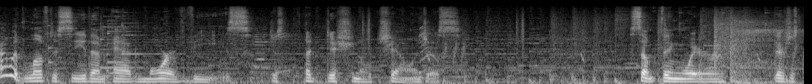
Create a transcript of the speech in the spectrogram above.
I would love to see them add more of these. Just additional challenges something where there's just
